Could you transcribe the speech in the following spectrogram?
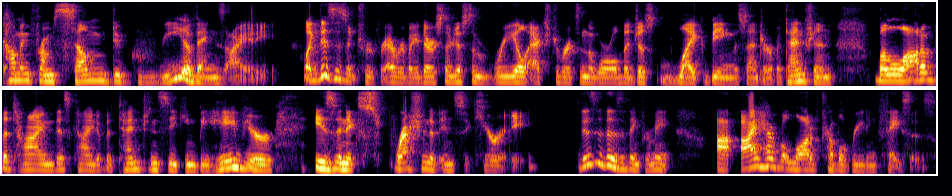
coming from some degree of anxiety. Like, this isn't true for everybody. There's just some real extroverts in the world that just like being the center of attention. But a lot of the time, this kind of attention seeking behavior is an expression of insecurity. This is, this is the thing for me. I have a lot of trouble reading faces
